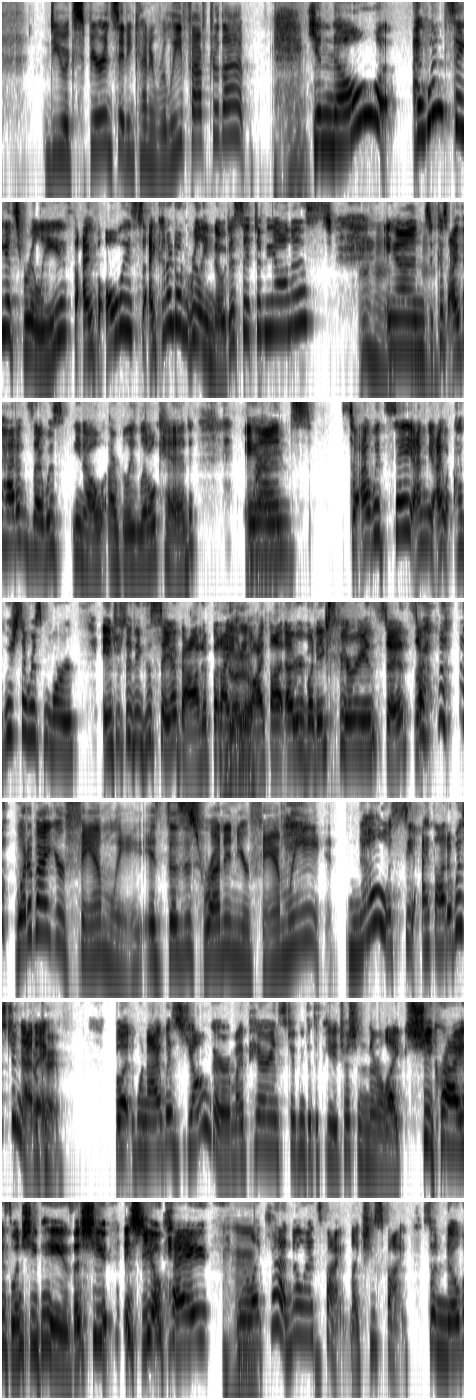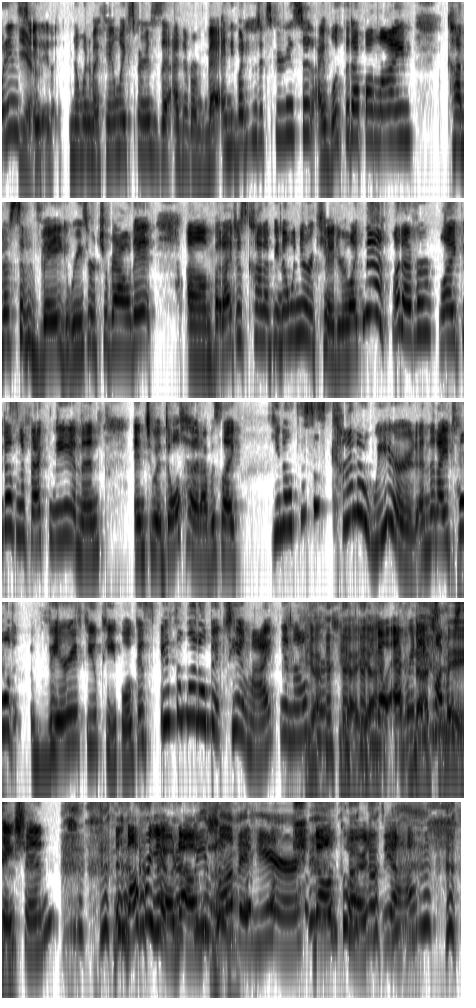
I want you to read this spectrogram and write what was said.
do you experience any kind of relief after that? You know, I wouldn't say it's relief. I've always, I kind of don't really notice it to be honest. Mhm, And because I've had it since I was, you know, a really little kid. And so I would say, I mean, I, I wish there was more interesting things to say about it, but I, No, you know, I thought everybody experienced it. So what about your family? Is does this run in your family? no, see, I thought it was genetic. Okay. But when I was younger, my parents took me to the pediatrician and they're like, she cries when she pees. Is she is she okay? Mm-hmm. And they're like, yeah, no, it's fine. Like she's fine. So nobody's yeah. it, no one in my family experiences it. I never met anybody who's experienced it. I looked it up online, kind of some vague research about it. Um, mm-hmm. but I just kind of, you know, when you're a kid, you're like, nah, whatever. Like it doesn't affect me. And then into adulthood, I was like, you know, this is kind of weird. And then I told very few people because it's a little bit TMI, you know, yeah, for, yeah, yeah. you know, everyday Not conversation. Not for you, no. we love it here. no, of course, yeah.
